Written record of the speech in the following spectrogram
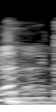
गल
